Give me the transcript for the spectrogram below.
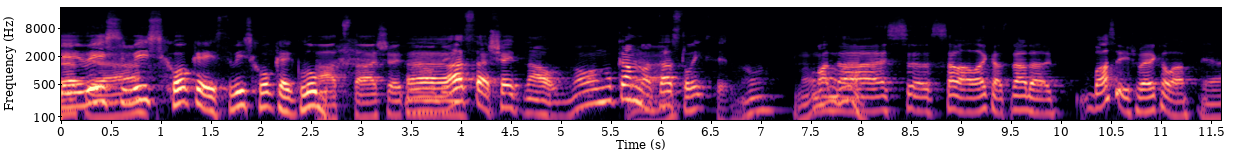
jā. visi hokeisti, visi hokeja klubi. Atstāj šeit. Ā, naudiņu. Atstāj šeit naudu. Nu, nu, kam no tas slikti ir? Nu? Nu, Man, nu, es savā laikā strādāju Basīšu veikalā, Jā.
